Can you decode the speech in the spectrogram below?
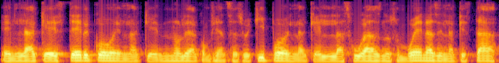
en la que es terco, en la que no le da confianza a su equipo, en la que las jugadas no son buenas, en la que está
